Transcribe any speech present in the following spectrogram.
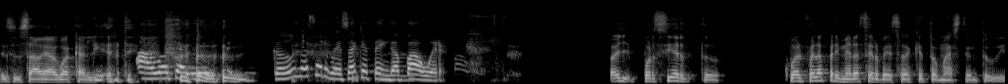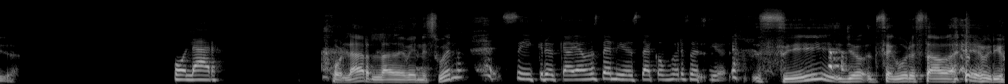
Eso sabe agua caliente. Agua caliente. Con una cerveza que tenga power. Oye, por cierto, ¿cuál fue la primera cerveza que tomaste en tu vida? Polar. Polar, la de Venezuela. Sí, creo que habíamos tenido esta conversación. Sí, yo seguro estaba ebrio.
